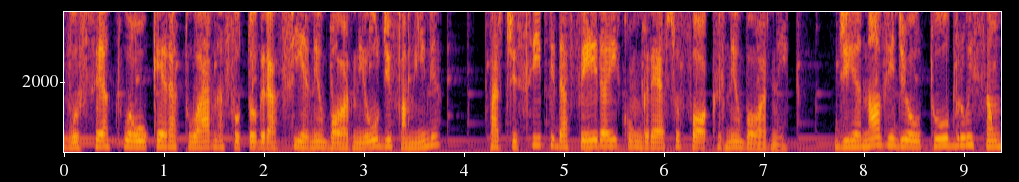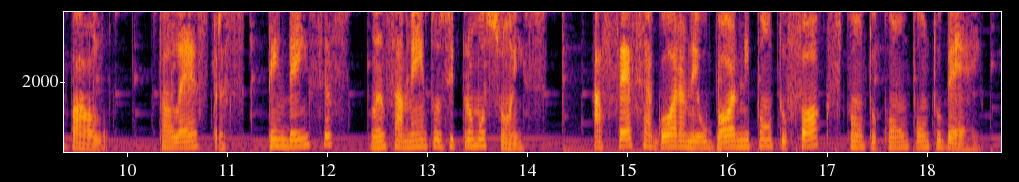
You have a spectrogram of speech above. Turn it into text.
Você atua ou quer atuar na fotografia newborn ou de família? Participe da Feira e Congresso Fox Newborn. Dia 9 de outubro em São Paulo. Palestras, tendências, lançamentos e promoções. Acesse agora newborn.fox.com.br.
